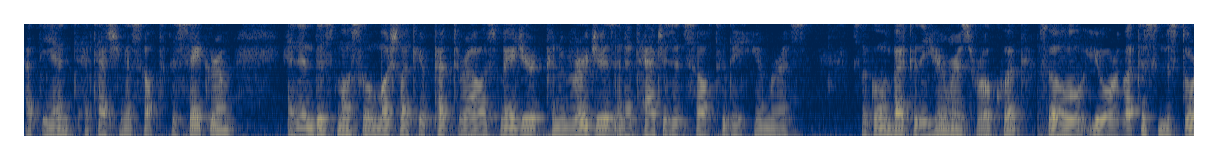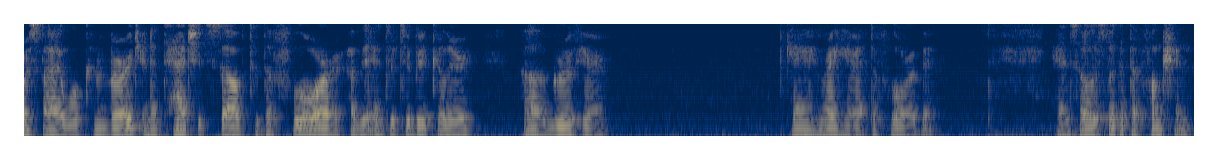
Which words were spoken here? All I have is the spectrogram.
at the end, attaching itself to the sacrum. And then this muscle, much like your pectoralis major, converges and attaches itself to the humerus. So going back to the humerus real quick. So your latissimus dorsi will converge and attach itself to the floor of the intertubercular uh, groove here. Okay, right here at the floor of it. And so let's look at the function.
